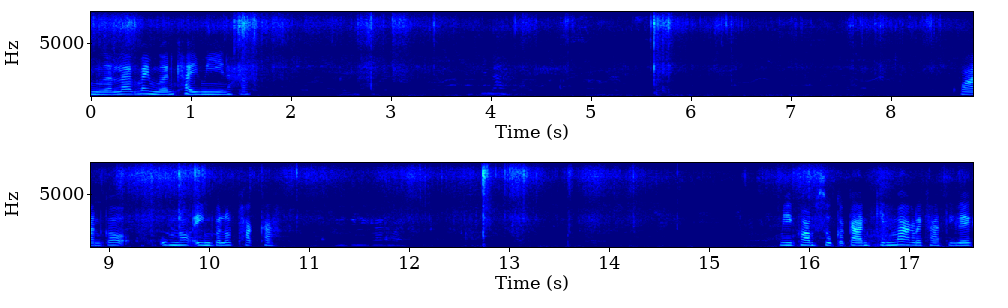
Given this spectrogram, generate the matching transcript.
เหมือนและไม่เหมือนใครมีนะคะ ควานก็อุ้มน้องอิงไปรถพักค่ะมีความสุขกับการกินมากเลยค่ะตีเล็ก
